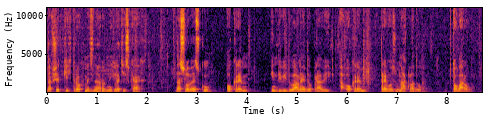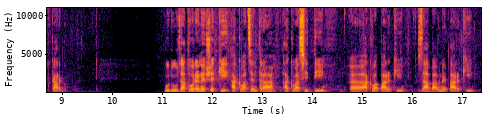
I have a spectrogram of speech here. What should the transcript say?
na všetkých troch medzinárodných letiskách na Slovensku, okrem individuálnej dopravy a okrem prevozu nákladov, tovarov, cargo. Budú zatvorené všetky akvacentrá, akvacity, akvaparky, zábavné parky,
